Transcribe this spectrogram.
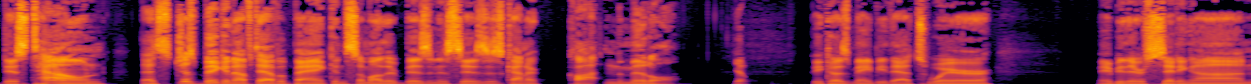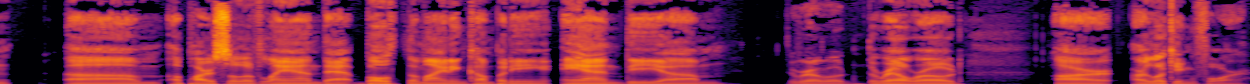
this town that's just big enough to have a bank and some other businesses is kind of caught in the middle. Yep. Because maybe that's where maybe they're sitting on um, a parcel of land that both the mining company and the um, The railroad. the railroad are are looking for,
